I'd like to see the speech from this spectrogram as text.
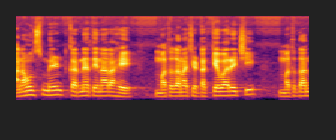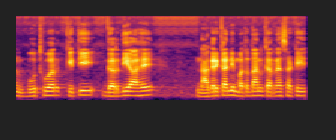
अनाऊन्समेंट करण्यात येणार आहे. मतदानाची टक्केवारीची मतदान बूथवर किती गर्दी आहे नागरिकांनी मतदान करण्यासाठी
